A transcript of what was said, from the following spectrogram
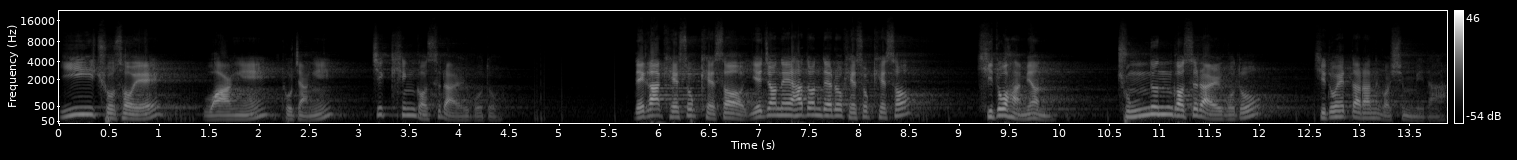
이 조서에 왕의 도장이 찍힌 것을 알고도 내가 계속해서 예전에 하던 대로 계속해서 기도하면 죽는 것을 알고도 기도했다라는 것입니다.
